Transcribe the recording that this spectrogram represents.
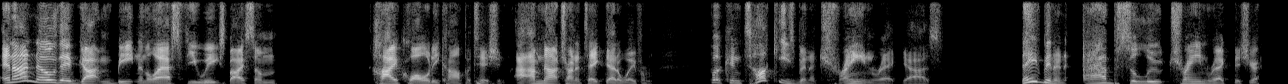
And I know they've gotten beaten in the last few weeks by some high quality competition. I- am not trying to take that away from them. But Kentucky's been a train wreck, guys. They've been an absolute train wreck this year.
